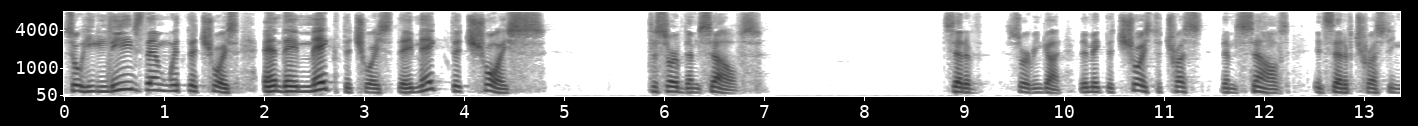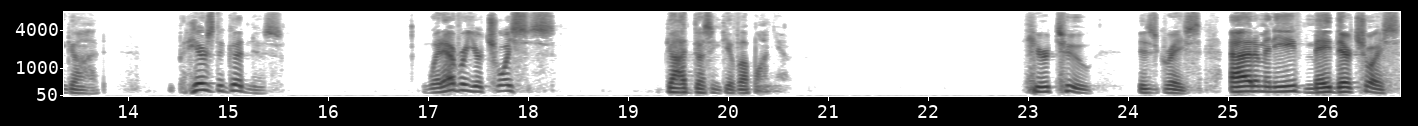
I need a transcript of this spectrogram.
So he leaves them with the choice, and they make the choice. They make the choice to serve themselves instead of serving God. They make the choice to trust themselves instead of trusting God. But here's the good news whatever your choices, God doesn't give up on you. Here, too, is grace. Adam and Eve made their choice.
